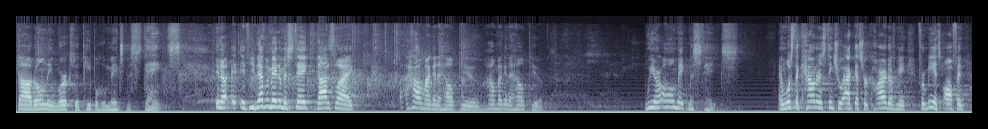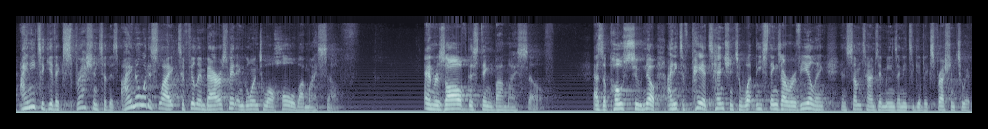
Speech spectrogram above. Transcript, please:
God only works with people who makes mistakes. You know, if you never made a mistake, God's like, how am I going to help you? How am I going to help you? We are all make mistakes. And what's the counterinstinctual act that's required of me? For me, it's often, I need to give expression to this. I know what it's like to feel embarrassment and go into a hole by myself and resolve this thing by myself as opposed to, no, I need to pay attention to what these things are revealing, and sometimes it means I need to give expression to it.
